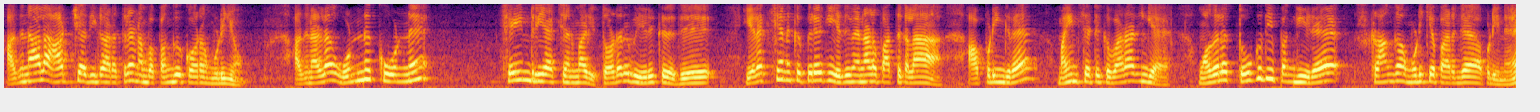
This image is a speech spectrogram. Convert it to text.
அதனால் ஆட்சி அதிகாரத்தில் நம்ம பங்கு கோர முடியும். அதனால் ஒன்றுக்கு ஒன்று செயின் ரியாக்ஷன் மாதிரி தொடர்பு இருக்கிறது. எலெக்ஷனுக்கு பிறகு எது வேணாலும் பார்த்துக்கலாம் அப்படிங்கிற மைண்ட் செட்டுக்கு வராதீங்க. முதல்ல தொகுதி பங்கீடை ஸ்ட்ராங்காக முடிக்க பாருங்கள் அப்படின்னு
